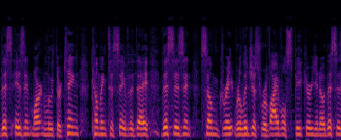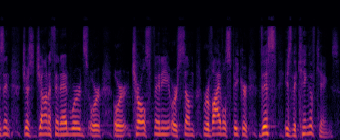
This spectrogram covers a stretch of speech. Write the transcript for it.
This isn't Martin Luther King coming to save the day. This isn't some great religious revival speaker. You know, this isn't just Jonathan Edwards or, or Charles Finney or some revival speaker. This is the King of Kings,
